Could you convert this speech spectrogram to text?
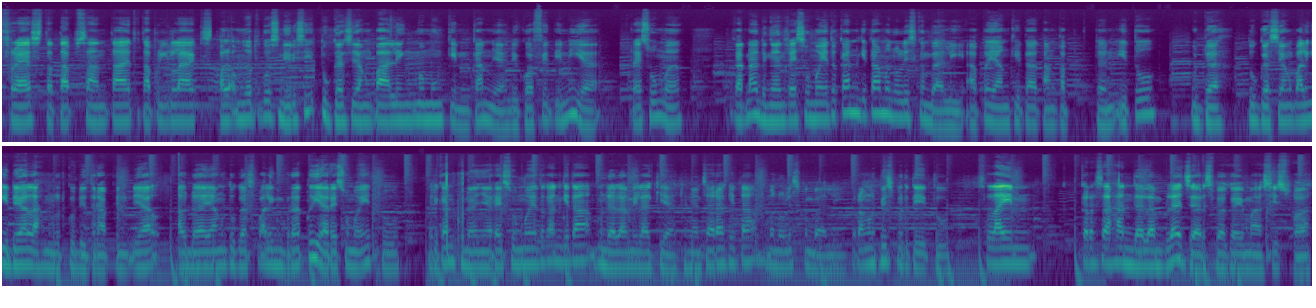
fresh tetap santai tetap relax kalau menurutku sendiri sih tugas yang paling memungkinkan ya di covid ini ya resume karena dengan resume itu kan kita menulis kembali apa yang kita tangkap. Dan itu udah tugas yang paling ideal lah menurutku diterapin. Ya udah yang tugas paling berat tuh ya resume itu. Jadi kan gunanya resume itu kan kita mendalami lagi ya dengan cara kita menulis kembali. Kurang lebih seperti itu. Selain keresahan dalam belajar sebagai mahasiswa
